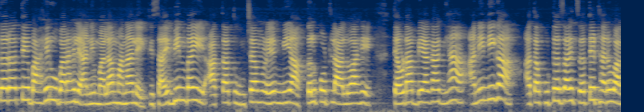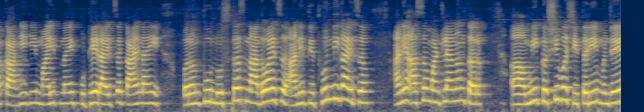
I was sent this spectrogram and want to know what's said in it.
तर ते बाहेर उभा राहिले आणि मला म्हणाले की साहेबीनबाई आता तुमच्यामुळे मी अक्कलकोटला आलो आहे. तेवढा बॅगा घ्या आणि निघा. आता कुठं जायचं ते ठरवा. काहीही माहीत नाही कुठे राहायचं काय नाही. परंतु नुसतंच नादवायचं आणि तिथून निघायचं. आणि असं म्हटल्यानंतर मी कशी बशी तरी म्हणजे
